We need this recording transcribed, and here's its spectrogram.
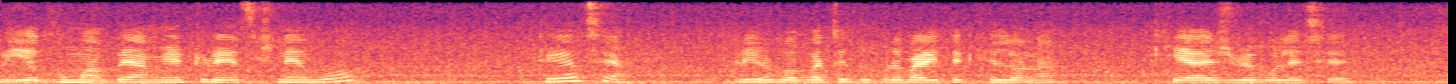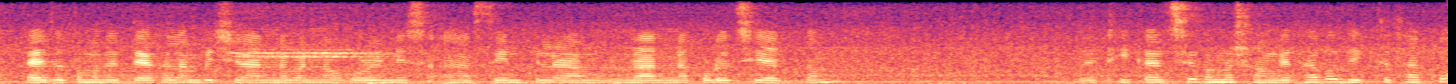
রিও ঘুমাবে, আমি একটু রেস্ট নেব। ঠিক আছে? রিওর বাবা যে দুপুরে বাড়িতে খেলো না খেয়ে আসবে বলেছে। তাই তো তোমাদের দেখালাম বেশি রান্নাবান্নাও করিনি সিম্পল রান্না করেছি একদম। ঠিক আছে তোমরা সঙ্গে থাকো দেখতে থাকো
